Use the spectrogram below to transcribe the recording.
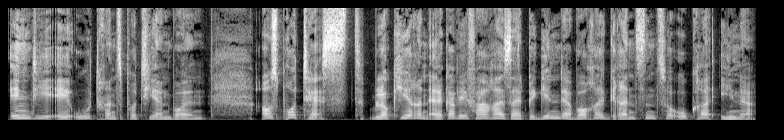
in die EU transportieren wollen. Aus Protest blockieren Lkw-Fahrer seit Beginn der Woche Grenzen zur Ukraine.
